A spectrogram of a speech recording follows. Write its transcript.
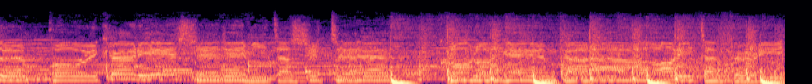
っぽい繰り返しで満たしてこのゲームから降りたふり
